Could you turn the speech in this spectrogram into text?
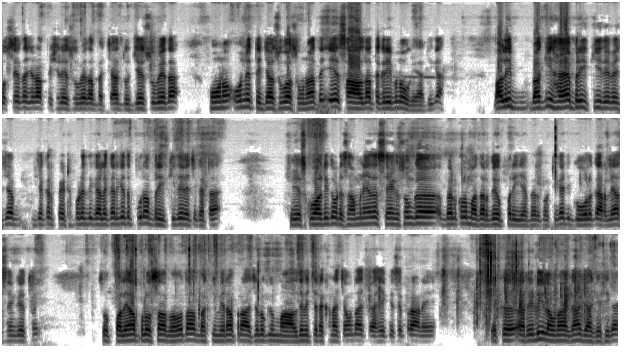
ਉਸੇ ਦਾ ਜਿਹੜਾ ਪਿਛਲੇ ਸੂਬੇ ਦਾ ਬੱਚਾ, ਦੂਜੇ ਸੂਬੇ ਦਾ, ਹੁਣ ਉਹਨੇ ਤੀਜਾ ਸੂਬਾ ਸੂਣਾ ਤੇ ਇਹ ਸਾਲ ਦਾ ਤਕਰੀਬਨ ਹੋ ਗਿਆ, ਠੀਕ ਆ। ਬਾਲੀ ਬਾਕੀ ਹੈ ਬਰੀਕੀ ਦੇ ਵਿੱਚ ਜੇਕਰ ਪਿੱਠ ਪੁੜੇ ਦੀ ਗੱਲ ਕਰੀਏ ਤਾਂ ਪੂਰਾ ਬਰੀਕੀ ਦੇ ਵਿੱਚ ਕੱਟਾ ਫੇਸ ਕੁਆਲਿਟੀ ਤੁਹਾਡੇ ਸਾਹਮਣੇ ਆ ਤਾਂ ਸਿੰਘ ਸੁੰਗ ਬਿਲਕੁਲ ਮਦਰ ਦੇ ਉੱਪਰ ਹੀ ਆ, ਬਿਲਕੁਲ, ਠੀਕ ਆ ਜੀ, ਗੋਲ ਕਰ ਲਿਆ ਸਿੰਘ ਇੱਥੋਂ ਹੀ। ਸੋ ਪਲਿਆ ਪਲੋਸਾ ਬਹੁਤ ਆ, ਬਾਕੀ ਮੇਰਾ ਭਰਾ ਚਲੋ ਕੋਈ ਮਾਲ ਦੇ ਵਿੱਚ ਰੱਖਣਾ ਚਾਹੁੰਦਾ, ਚਾਹੇ ਕਿਸੇ ਭਰਾ ਨੇ ਇੱਕ ਰੇੜੀ ਲਾਉਣਾ ਗਾਂ ਜਾ ਕੇ, ਠੀਕ ਆ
